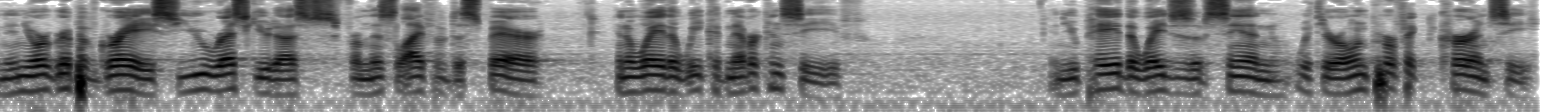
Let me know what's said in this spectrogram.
And in your grip of grace, you rescued us from this life of despair in a way that we could never conceive. And you paid the wages of sin with your own perfect currency.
